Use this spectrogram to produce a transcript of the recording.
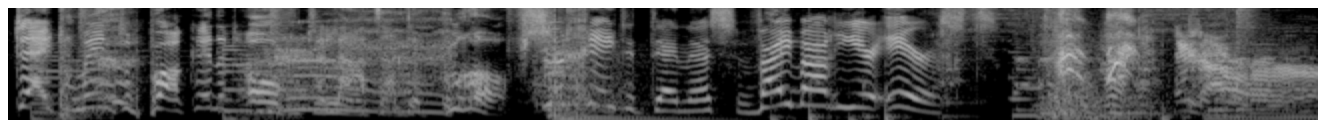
Tijd om in te pakken en het over te laten aan de profs. Vergeet het, Dennis. Wij waren hier eerst.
